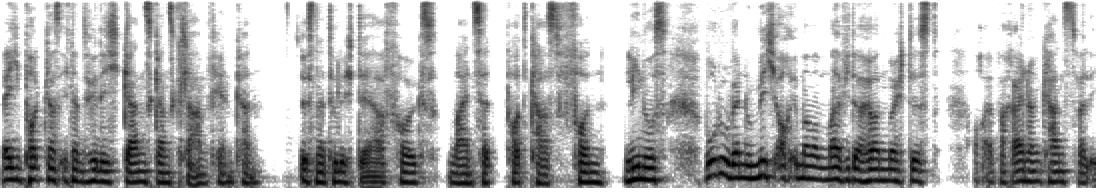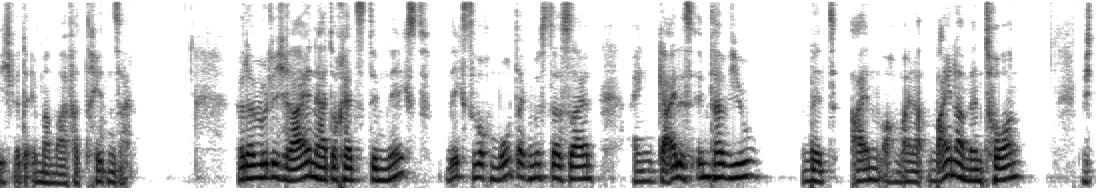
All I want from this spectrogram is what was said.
Welchen Podcast ich natürlich ganz, ganz klar empfehlen kann, ist natürlich der Erfolgs-Mindset-Podcast von Linus, wo du, wenn du mich auch immer mal wieder hören möchtest, auch einfach reinhören kannst, weil ich werde immer mal vertreten sein. Hör da wirklich rein, er hat doch jetzt demnächst, nächste Woche Montag müsste das sein, ein geiles Interview mit einem auch meiner, meiner Mentoren, durch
